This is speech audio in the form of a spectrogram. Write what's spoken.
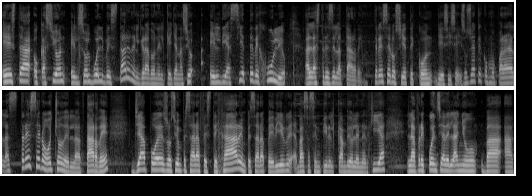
esta ocasión el sol vuelve a estar en el grado en el que ella nació el día 7 de julio a las 3 de la tarde, 3.07 con 16. O sea que como para las 3.08 de la tarde ya puedes, Rocío, empezar a festejar, empezar a pedir, vas a sentir el cambio de la energía, la frecuencia del año va a,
